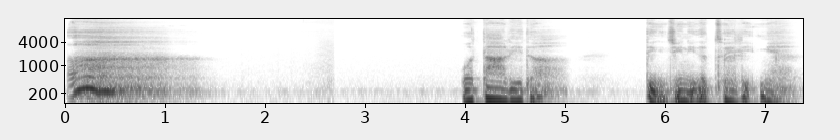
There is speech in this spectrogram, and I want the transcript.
啊！我大力的顶进你的最里面，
